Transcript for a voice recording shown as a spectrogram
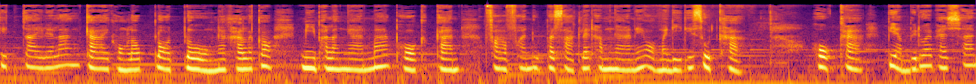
จิตใจและร่างกายของเราปลอดโปร่งนะคะ แล้วก็มีพลังงานมากพอกับการฝ่าฟันอุปสรรคและทำงานให้ออกมาดีที่สุดค่ะ 6. ค่ะ เปี่ยมไปด้วย passion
